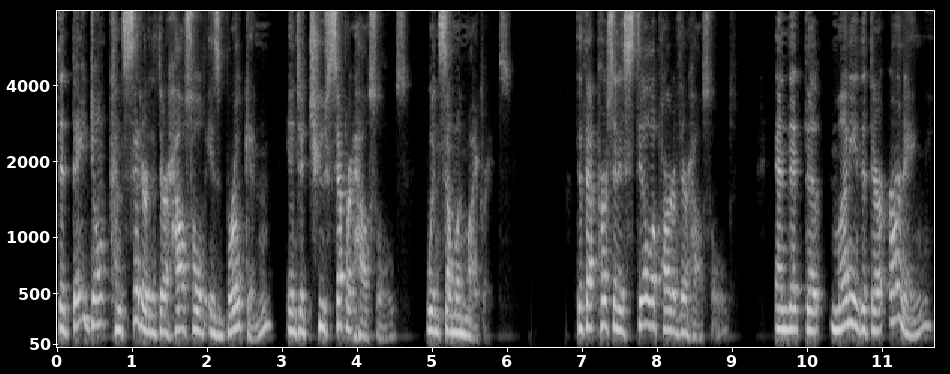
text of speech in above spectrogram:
that they don't consider that their household is broken into two separate households when someone migrates. That that person is still a part of their household and that the money that they're earning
